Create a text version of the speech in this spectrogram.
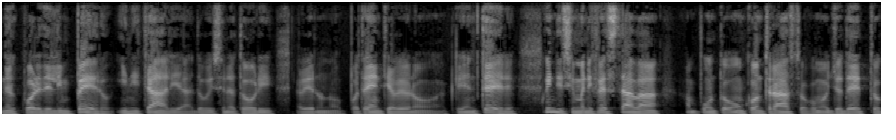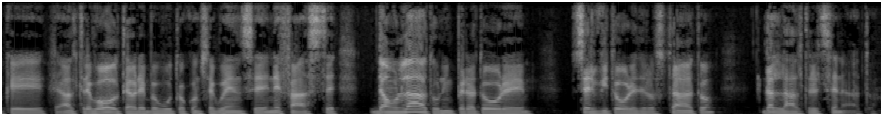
nel cuore dell'impero, in Italia, dove i senatori avevano potenti, avevano clientele. Quindi si manifestava appunto un contrasto, come ho già detto, che altre volte avrebbe avuto conseguenze nefaste. Da un lato un imperatore servitore dello Stato, dall'altro il Senato.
